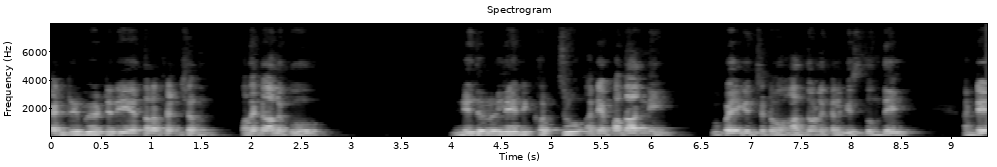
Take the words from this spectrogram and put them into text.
కంట్రిబ్యూటరీయేతర పెన్షన్ పథకాలకు నిధులు లేని ఖర్చు అనే పదాన్ని ఉపయోగించడం ఆందోళన కలిగిస్తుంది. అంటే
